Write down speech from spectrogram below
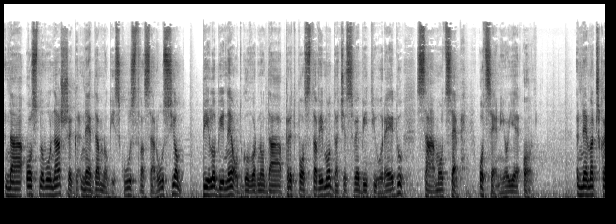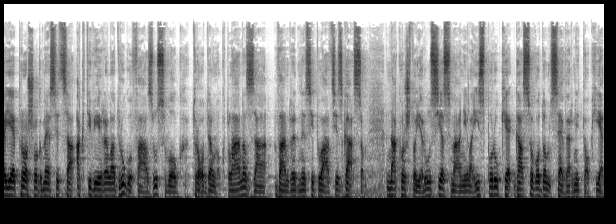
Na osnovu našeg nedavnog iskustva sa Rusijom, bilo bi neodgovorno da pretpostavimo da će sve biti u redu samo od sebe, ocenio je on. Nemačka je prošlog meseca aktivirala drugu fazu svog trodelnog plana za vanredne situacije s gasom, nakon što je Rusija smanjila isporuke gasovodom Severni tok 1.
